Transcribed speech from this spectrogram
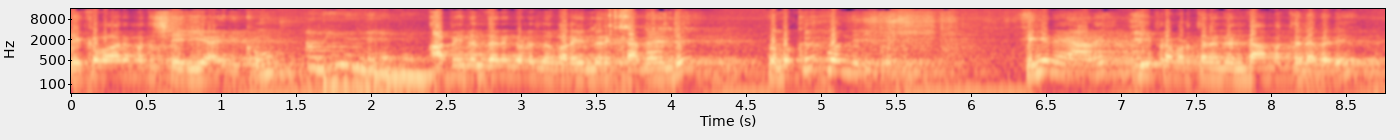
മിക്കവാറും അത് ശരിയായിരിക്കും. അഭിനന്ദനങ്ങൾ. എന്ന് പറയുന്ന ഒരു കമാൻഡ് നമുക്ക് വന്നിരിക്കും. ഇങ്ങനെയാണ് ഈ പ്രവർത്തനം രണ്ടാമത്തെ ലെവൽ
